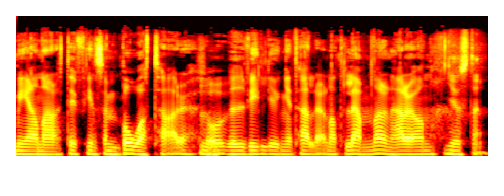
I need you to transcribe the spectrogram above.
menar att det finns en båt här. Mm. Så vi vill ju inget heller än att lämna den här ön. Just det.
